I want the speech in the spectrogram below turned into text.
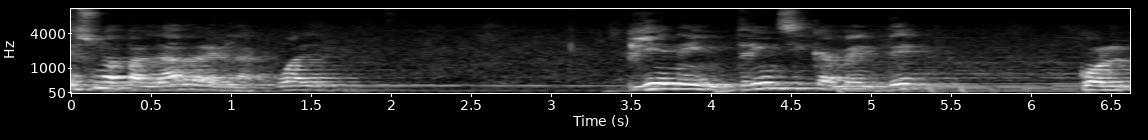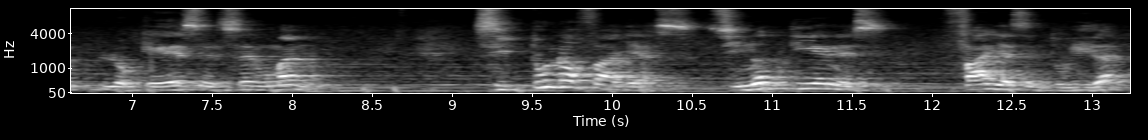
es una palabra en la cual viene intrínsecamente con lo que es el ser humano. Si tú no fallas, si no tienes fallas en tu vida,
